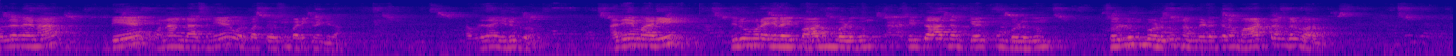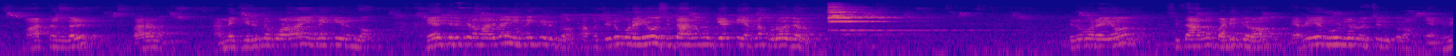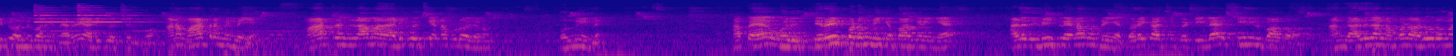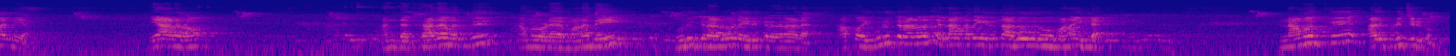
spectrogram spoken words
சொல்லலைன்னா இப்படியே ஒன்றாம் கிளாஸ்லேயே ஒரு பத்து வருஷம் படிக்க வேண்டியதான் அப்படிதான் இருக்கிறோம் அதே மாதிரி திருமுறைகளை பாடும் பொழுதும் சித்தாந்தம் கேட்கும் பொழுதும் சொல்லும் பொழுதும் நம்ம இடத்துல மாற்றங்கள் வரணும். மாற்றங்கள் வரணும். அன்னைக்கு இருந்த போல தான் இன்னைக்கு இருந்தோம். நேற்று இருக்கிற மாதிரி தான் இன்னைக்கு இருக்கும் அப்போ திருமுறையும் சித்தாந்தமும் கேட்டு என்ன பிரயோஜனம் திருமுறையும் சித்தாந்தம் படிக்கிறோம் நிறைய நூல்கள் வச்சுருக்கிறோம். எங்கள் வீட்டில் வந்து பாருங்கள் நிறைய அடுக்கி வச்சுருக்கோம் ஆனால் மாற்றம் இல்லையே. மாற்றம் இல்லாமல் அதை அடுக்கி வச்சு என்ன பிரயோஜனம் ஒன்றும் இல்லை. அப்போ ஒரு திரைப்படம் நீங்கள் பார்க்குறீங்க அல்லது வீட்டில் என்ன பண்ணுறீங்க தொலைக்காட்சி பெட்டியில் சீரியல் பார்க்குறோம் அங்கே அழுதா நம்மளும் அழுகுறோமா இல்லையா? ஏன் அழறோம்? அந்த கதை வந்து நம்மளோட மனதை உருக்கிற அளவில் இருக்கிறதுனால. அப்போ உருக்கிற அளவில் எல்லா கதையும் இருந்தால் அழுதுருவோமானா இல்லை. நமக்கு அது பிடிச்சிருக்கும்.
